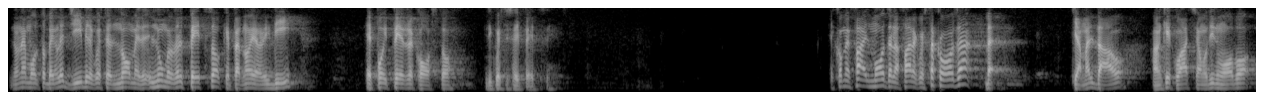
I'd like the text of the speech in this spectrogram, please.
Non è molto ben leggibile, questo è il, nome, il numero del pezzo che per noi era l'id e poi peso e costo di questi sei pezzi. E come fa il model a fare questa cosa? Beh, chiama il DAO anche qua siamo di nuovo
